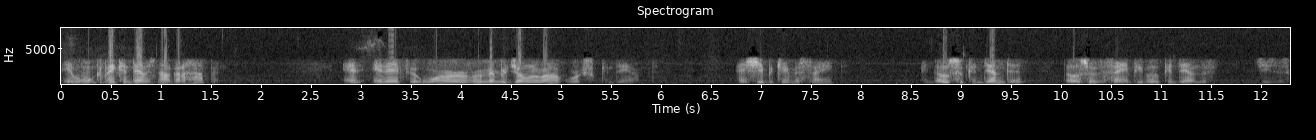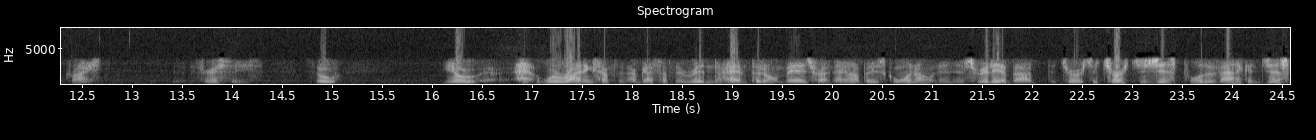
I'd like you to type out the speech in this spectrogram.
It won't be condemned. It's not going to happen. And and if it were, remember Joan of Arc was condemned, and she became a saint. And those who condemned it, those are the same people who condemned the, Jesus Christ, the, Pharisees. So, you know, we're writing something. I've got something written. I hadn't put it on Medj right now, but it's going on, and it's really about the church. The church has just pulled, the Vatican just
